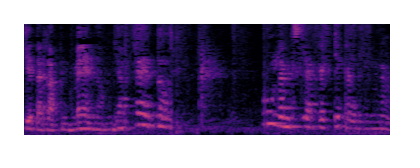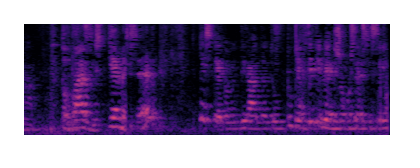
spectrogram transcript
Και τα αγαπημένα μου για φέτος. Πούλα νησιάκα και καλοκαιρινά. Το βάζεις και με σερ. Και σκέτο με τη ράντα του που και αυτή τη βγαίνει όπως θες εσύ.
